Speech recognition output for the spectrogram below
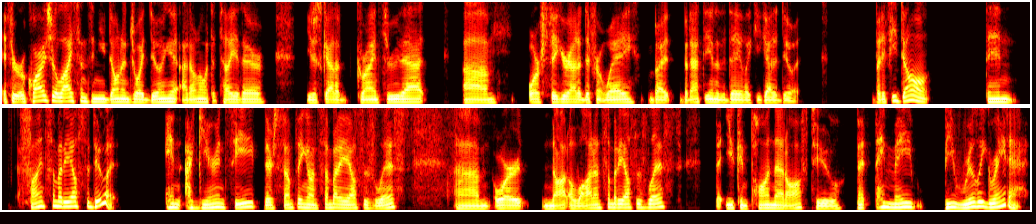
If it requires your license and you don't enjoy doing it, I don't know what to tell you there. You just got to grind through that um, or figure out a different way. But but at the end of the day, like you got to do it. But if you don't, then find somebody else to do it. And I guarantee there's something on somebody else's list um, or not a lot on somebody else's list that you can pawn that off to that they may be really great at.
